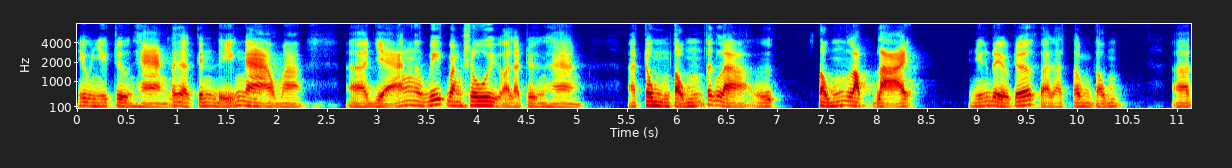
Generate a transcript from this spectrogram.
ví dụ như trường hàng tức là kinh điển nào mà à, giảng viết văn xuôi gọi là trường hàng à, trung tụng tức là tụng lặp lại. Những điều trước gọi là tùng tụng. À,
